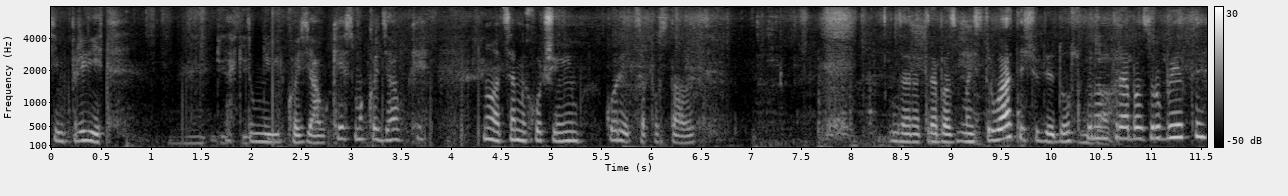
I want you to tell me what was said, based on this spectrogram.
Всім привіт. Так, то мої козявки, смакодявки. Ну, а це ми хочемо їм кориця поставити. Зараз треба змайструвати, сюди доску нам треба зробити.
